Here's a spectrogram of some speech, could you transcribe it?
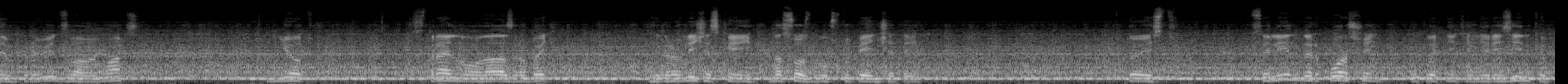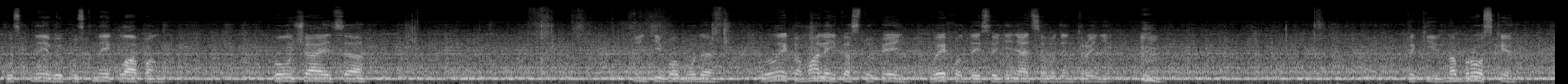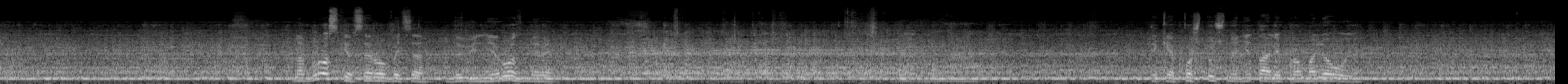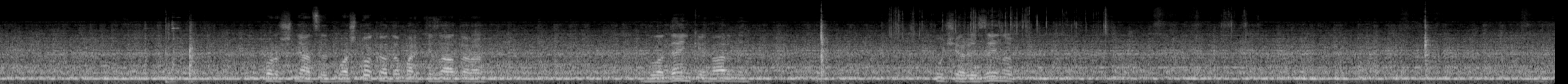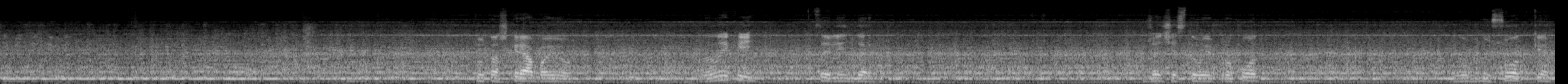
Всім привіт, з вами Макс. Ньот стрельнуло, треба зробити гідравлічний насос двохступенчатий. Тобто циліндр, поршень, уплотнительні резинки, впускний, випускний клапан. Получається, він типу буде велика, маленька ступень, виход, де соєдиняться в один тройник. Такі наброски. Наброски, все робиться довільні розміри. Таке поштучно деталі промальовую. Поршня це два штока до амортизатора. Гладенький, гарний. Куча резинок. Тут аж крябаю великий циліндр. Вже чистовий проход. Ловлю сотки.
